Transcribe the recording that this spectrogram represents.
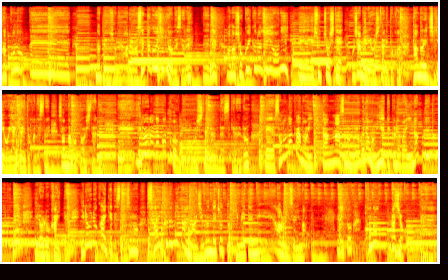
学校の、えーなんて言うんでしょうね。あれは選択授業ですよね。であの食育の授業に、えー出張しておしゃべりをしたりとかタンドリーチキンを焼いたりとかですね。そんなことをしたり、えーいろいろなことをこうしてるんですけれど、えーその中の一端がそのブログでも見えてくればいいなっていうところでいろいろ書いていろいろ書いてですねそのサイクルみたいのは自分でちょっと決めてみあるんですよ今。えー、とこのラジオ、えー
